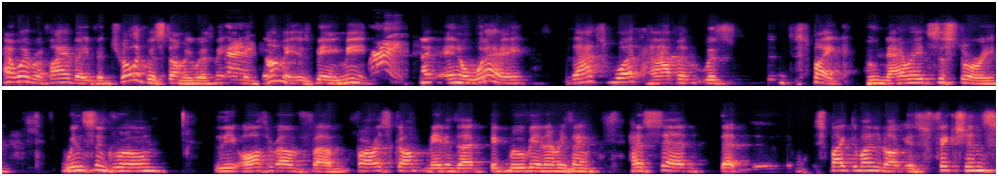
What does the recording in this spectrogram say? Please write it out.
However, if I have a ventriloquist dummy with me and the dummy is being mean, Right. in a way, that's what happened with Spike, who narrates the story. Winston Groom, the author of um, Forrest Gump, made into that big movie and everything, has said that Spike the Wonder Dog is fiction's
